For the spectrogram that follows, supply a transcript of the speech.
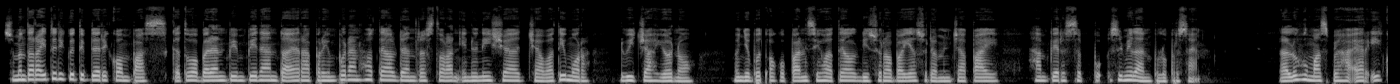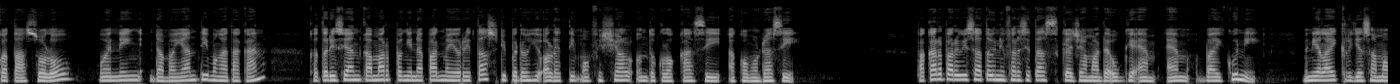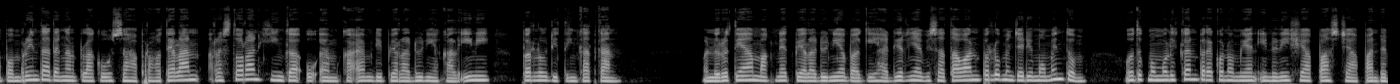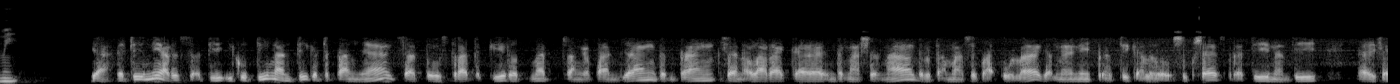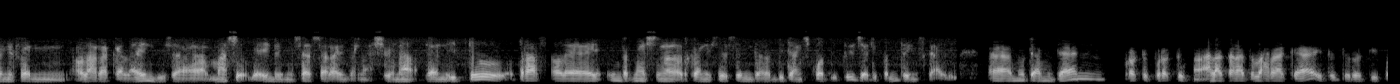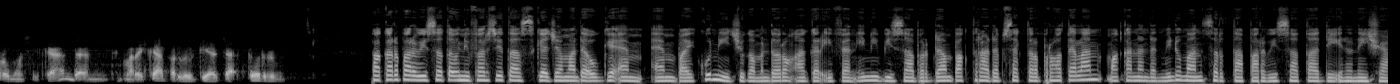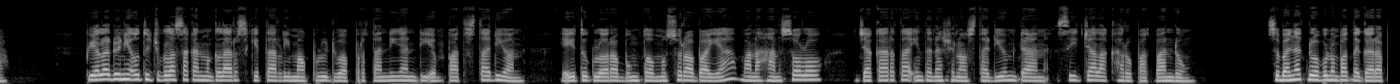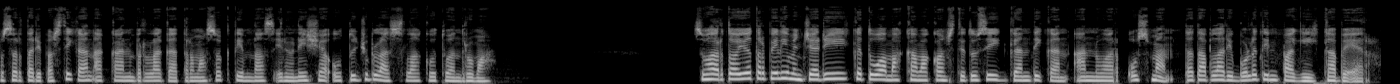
Sementara itu dikutip dari Kompas, Ketua Badan Pimpinan Daerah Perhimpunan Hotel dan Restoran Indonesia Jawa Timur, Dwi Cahyono, menyebut okupansi hotel di Surabaya sudah mencapai hampir 90 persen. Lalu Humas PHRI Kota Solo, Wening Damayanti mengatakan, Keterisian kamar penginapan mayoritas dipenuhi oleh tim ofisial untuk lokasi akomodasi. Pakar Pariwisata Universitas Gajah Mada UGM M. Baikuni menilai kerjasama pemerintah dengan pelaku usaha perhotelan, restoran hingga UMKM di Piala Dunia kali ini perlu ditingkatkan. Menurutnya, magnet Piala Dunia bagi hadirnya wisatawan perlu menjadi momentum untuk memulihkan perekonomian Indonesia pasca pandemi. Ya, jadi ini harus diikuti nanti ke depannya. Satu strategi roadmap jangka panjang tentang event olahraga internasional, terutama sepak bola, karena ini berarti kalau sukses berarti nanti event-event olahraga lain bisa masuk ke Indonesia secara internasional dan itu trust oleh international organization dalam bidang sport itu jadi penting sekali. Uh, mudah-mudahan produk-produk alat-alat olahraga itu turut dipromosikan dan mereka perlu diajak tur Pakar Pariwisata Universitas Gajah Mada UGM, M. Baikuni juga mendorong agar event ini bisa berdampak terhadap sektor perhotelan, makanan dan minuman, serta pariwisata di Indonesia. Piala Dunia U17 akan menggelar sekitar 52 pertandingan di empat stadion, yaitu Gelora Bung Tomo Surabaya, Manahan Solo, Jakarta International Stadium, dan Sijalak Harupat Bandung. Sebanyak 24 negara peserta dipastikan akan berlaga termasuk timnas Indonesia U17 laku tuan rumah. Soehartoyo terpilih menjadi Ketua Mahkamah Konstitusi gantikan Anwar Usman. Tetaplah di Buletin Pagi KBR.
